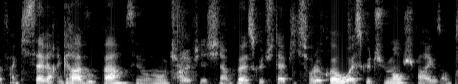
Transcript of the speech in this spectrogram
enfin, qui s'avère grave ou pas. C'est le moment où tu réfléchis un peu à ce que tu t'appliques sur le corps ou à ce que tu manges, par exemple.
